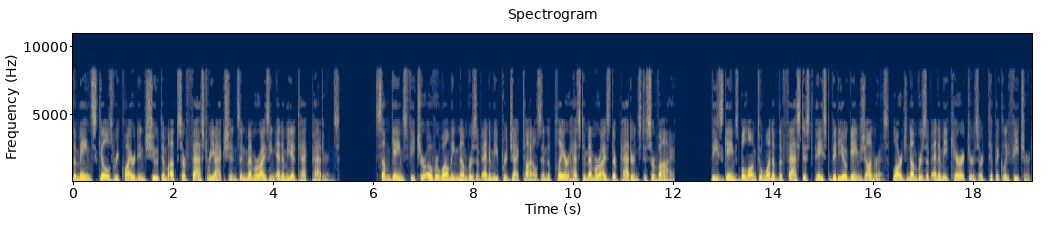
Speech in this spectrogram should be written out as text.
The main skills required in shoot 'em ups are fast reactions and memorizing enemy attack patterns. Some games feature overwhelming numbers of enemy projectiles and the player has to memorize their patterns to survive. These games belong to one of the fastest-paced video game genres, large numbers of enemy characters are typically featured.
